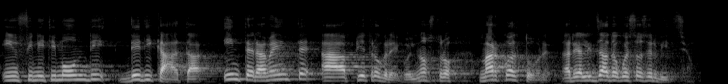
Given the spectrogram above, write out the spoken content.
Infiniti Mondi dedicata interamente a Pietro Greco, il nostro Marco Altore ha realizzato questo servizio.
